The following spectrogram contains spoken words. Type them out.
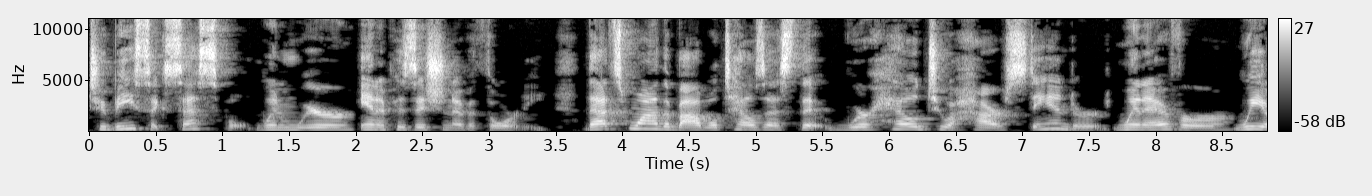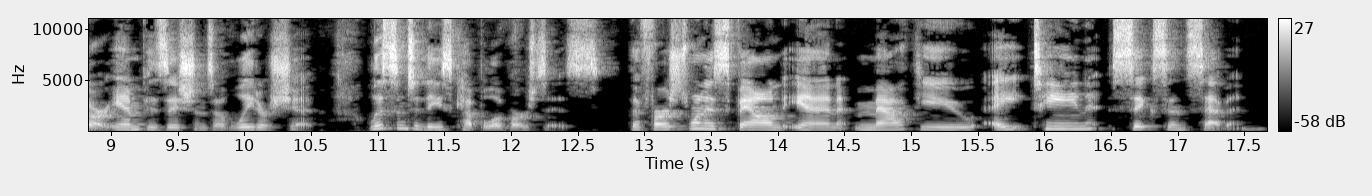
to be successful when we're in a position of authority. That's why the Bible tells us that we're held to a higher standard whenever we are in positions of leadership. Listen to these couple of verses. The first one is found in Matthew 18, 6 and 7.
